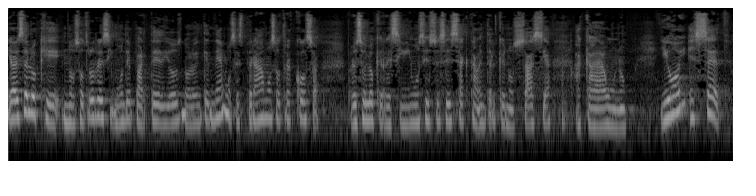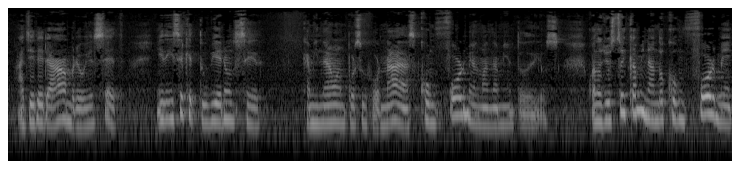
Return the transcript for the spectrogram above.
Y a veces lo que nosotros recibimos de parte de Dios no lo entendemos, esperábamos otra cosa, pero eso es lo que recibimos y eso es exactamente lo que nos sacia a cada uno. Y hoy es sed, ayer era hambre, hoy es sed. Y dice que tuvieron sed, caminaban por sus jornadas conforme al mandamiento de Dios. Cuando yo estoy caminando conforme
